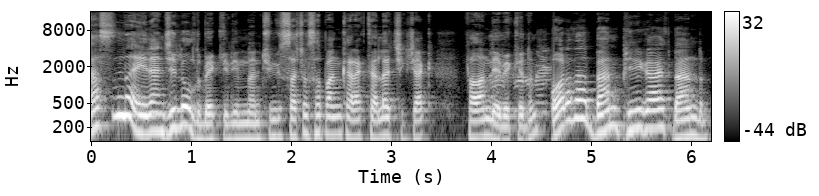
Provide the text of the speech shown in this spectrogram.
aslında eğlenceli oldu beklediğimden. Çünkü saçma sapan karakterler çıkacak falan diye bekliyordum. Bu arada ben Pin'i gayet beğendim.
